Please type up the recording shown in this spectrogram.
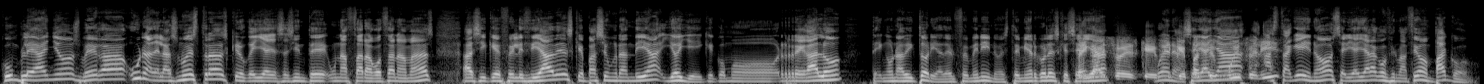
cumpleaños, Vega, una de las nuestras. Creo que ella ya se siente una zaragozana más. Así que felicidades, que pase un gran día. Y oye, y que como regalo tenga una victoria del femenino este miércoles, que sería. Venga, eso es, que- bueno, que sería ya hasta aquí, ¿no? Sería ya la confirmación, Paco.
